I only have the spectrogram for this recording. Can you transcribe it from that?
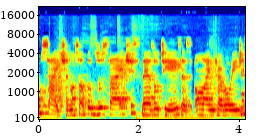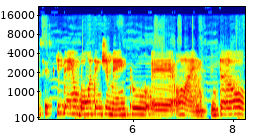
um site. Não são todos os sites, né? As OTAs, as Online Travel Agencies, que têm um bom atendimento é, online. Então,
